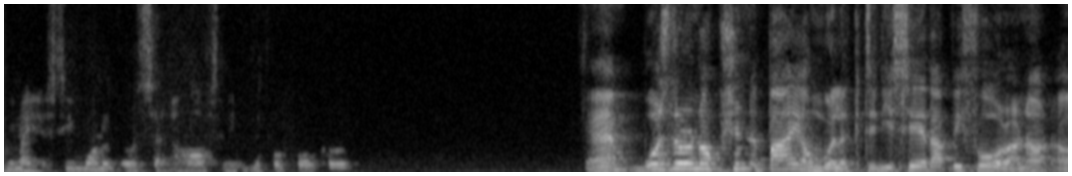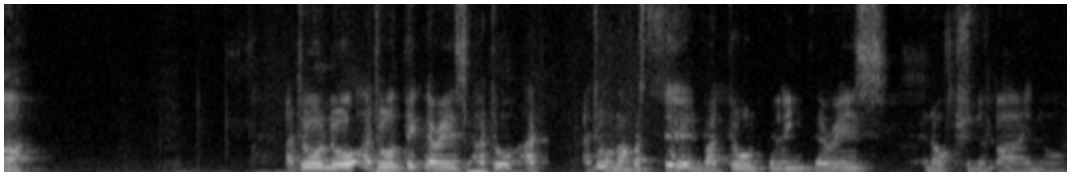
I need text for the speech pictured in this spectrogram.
you might have seen one of those centre halves leave the football club. Um, was there an option to buy on Willock? Did you say that before or not? Or I don't know. I don't think there is. I don't. I, I don't know for certain, but I don't believe there is an option to buy. No.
